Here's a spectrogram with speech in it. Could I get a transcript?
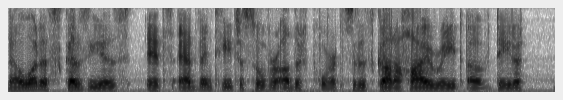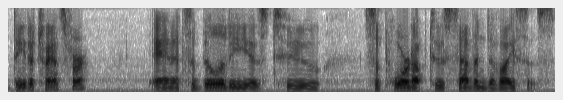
Now what a SCSI is, it's advantageous over other ports because it's got a high rate of data data transfer and its ability is to support up to seven devices.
